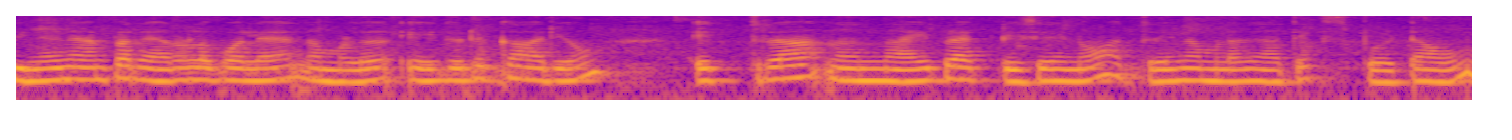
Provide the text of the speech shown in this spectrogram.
പിന്നെ ഞാൻ പറയാറുള്ള പോലെ നമ്മൾ ഏതൊരു കാര്യവും എത്ര നന്നായി പ്രാക്ടീസ് ചെയ്യണോ അത്രയും നമ്മൾ അതിനകത്ത് എക്സ്പേർട്ട് ആവും.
